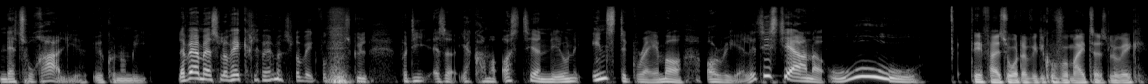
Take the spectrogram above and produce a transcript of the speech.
naturalieøkonomi. Lad være med at slå væk, lad være med at slå væk for guds skyld. Fordi altså, jeg kommer også til at nævne Instagrammer og reality-stjerner. Uh! det er faktisk ord, der ville kunne få mig til at slå væk.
